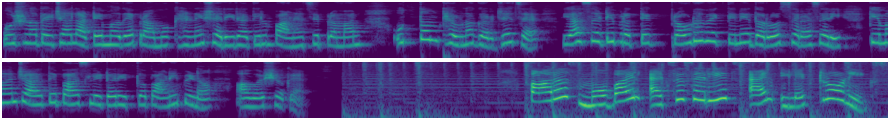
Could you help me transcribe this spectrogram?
उष्णतेच्या लाटेमध्ये प्रामुख्याने शरीरातील पाण्याचे प्रमाण उत्तम ठेवणं गरजेचं आहे. यासाठी प्रत्येक प्रौढ व्यक्तीने दररोज सरासरी किमान चार ते पाच लिटर इतकं पाणी पिणं आवश्यक आहे. Paras mobile accessories and electronics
